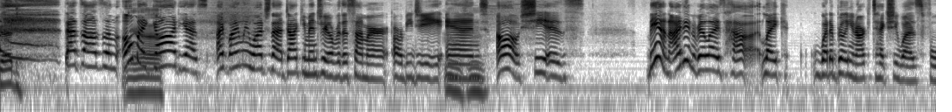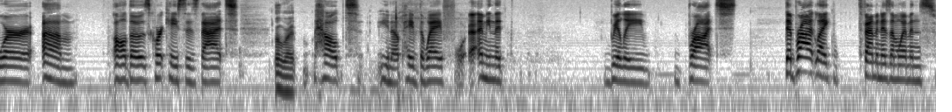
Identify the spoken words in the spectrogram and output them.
good. That's awesome. Oh my God, yes. I finally watched that documentary over the summer, RBG, and Mm-hmm. oh, she is. Man, I didn't realize how, like, what a brilliant architect she was for um, all those court cases that Oh right. helped, you know, pave the way for. I mean, that really brought that brought like feminism, women's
